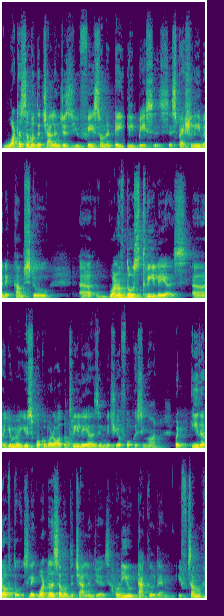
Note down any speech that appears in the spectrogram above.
what are some of the challenges you face on a daily basis especially when it comes to uh, one of those three layers, uh, you you spoke about all three layers in which you're focusing on. But either of those, like, what are some of the challenges? How do you tackle them? If some,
